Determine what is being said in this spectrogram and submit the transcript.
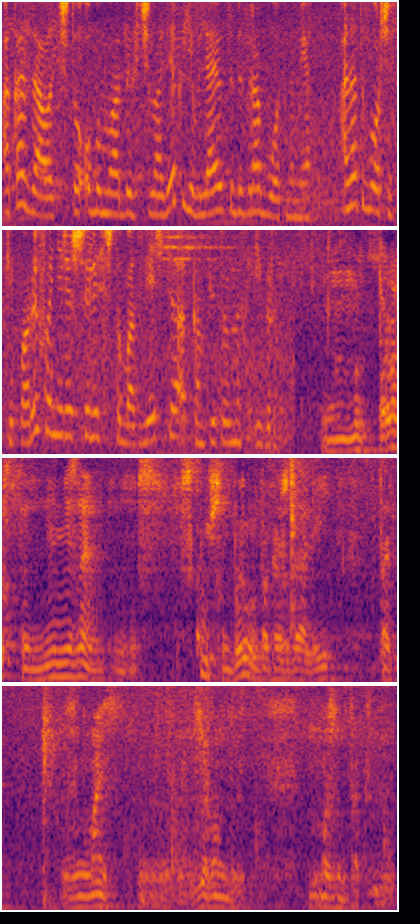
Оказалось, что оба молодых человека являются безработными, а на творческий порыв они решились, чтобы отвлечься от компьютерных игр. Мы просто, ну, не знаю, скучно было, пока ждали, и так занимались, не знаю, ерундой. Можно так сказать.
